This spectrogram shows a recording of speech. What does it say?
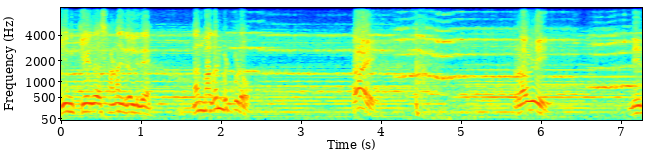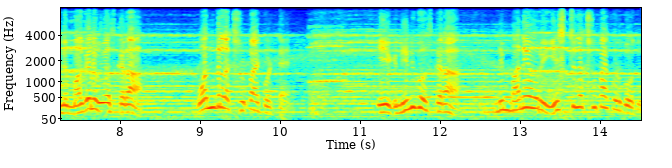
ನೀನ್ ಕೇಳಿದ ಹಣ ಇರಲಿದೆ. ನನ್ನ ಮಗನ್ ಬಿಟ್ಬಿಡು. ಹಾಯ್ ರವಿ ನಿನ್ನ ಮಗನಿಗೋಸ್ಕರ ಒಂದು ಲಕ್ಷ ರೂಪಾಯಿ ಕೊಟ್ಟೆ. ಈಗ ನಿನಗೋಸ್ಕರ ನಿಮ್ಮ ಮನೆಯವರು ಎಷ್ಟು ಲಕ್ಷ ರೂಪಾಯಿ ಕೊಡ್ಬೋದು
